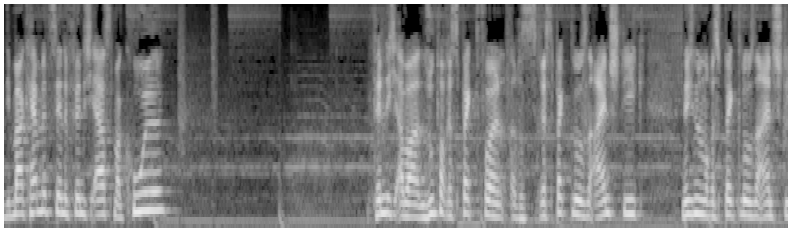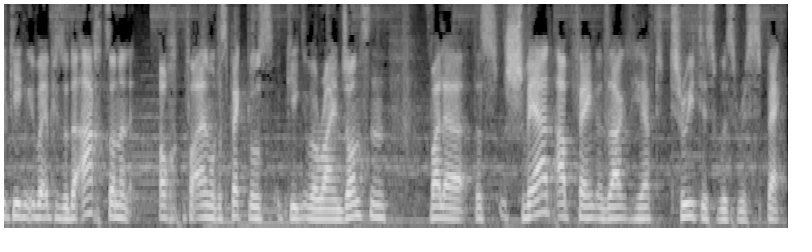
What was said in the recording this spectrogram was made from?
die Mark Hamill-Szene finde ich erstmal cool. Finde ich aber einen super respektvollen, respektlosen Einstieg. Nicht nur einen respektlosen Einstieg gegenüber Episode 8, sondern auch vor allem respektlos gegenüber Ryan Johnson, weil er das Schwert abfängt und sagt, you have to treat this with respect.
